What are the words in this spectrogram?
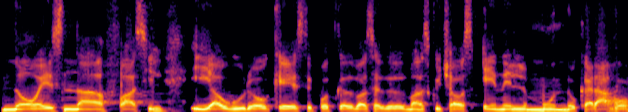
No es nada fácil y auguro que este podcast va a ser de los más escuchados en el mundo, carajo.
